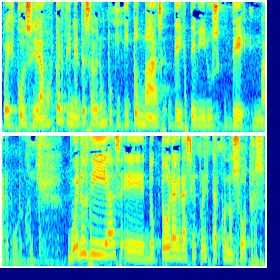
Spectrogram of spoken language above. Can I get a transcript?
pues consideramos pertinente saber un poquitito más de este virus de Marburgo. Buenos días, eh, doctora, gracias por estar con nosotros.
